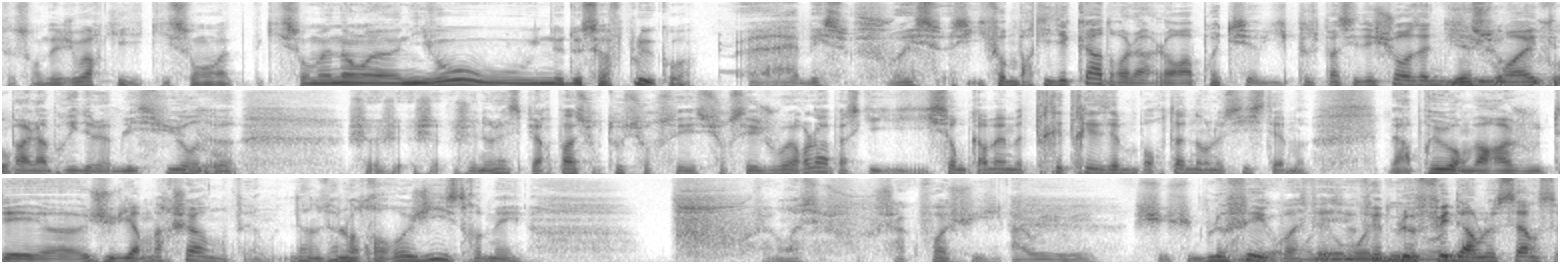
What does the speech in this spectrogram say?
ce sont des joueurs qui, sont, qui sont maintenant à un niveau où ils ne savent plus. Quoi. mais, ils font partie des cadres là. Alors après, il peut se passer des choses. Hein, 18 mois, pas à l'abri de la blessure. De, je, ne l'espère pas, surtout sur ces, sur ces joueurs-là, parce qu'ils sont quand même très très importants dans le système. Mais après, on va rajouter euh, Julien Marchand, enfin, dans un autre registre, mais. moi, chaque fois, je suis, ah oui, oui. Je, suis bluffé, quoi. fait, bluffé dans le sens,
